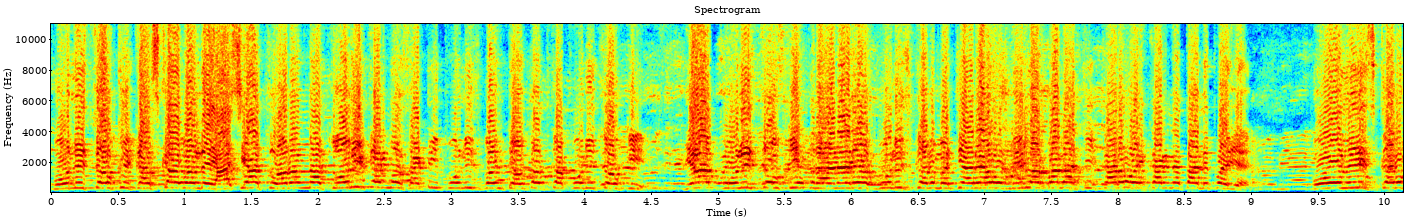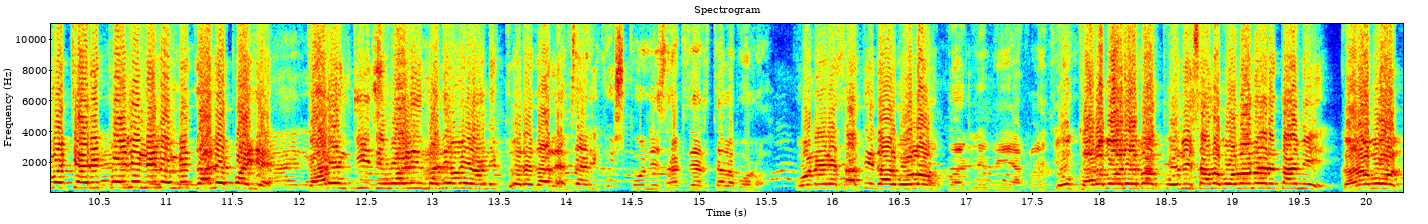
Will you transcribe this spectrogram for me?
पोलीस चौकी कस काय बंद आहे? अशा चोरांना चोरी करण्यासाठी पोलीस बंद ठेवतात का पोलीस चौकी? या पोलीस चौकीत राहणाऱ्या पोलीस कर्मचाऱ्यावर निलंबनाची कारवाई करण्यात आली पाहिजे. पोलीस कर्मचारी पहिले निलंबित झाले पाहिजे कारण की दिवाळीमध्ये मी अनेक चोऱ्या झाल्या. रिक्वेस्ट कोणी साठी त्याला बोलवा. कोणाला साथीदार बोलो कोणले बे एकला तू खरं बोल बघ पोलिसाला बोलवणार आहेत आम्ही. खरं बोल.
